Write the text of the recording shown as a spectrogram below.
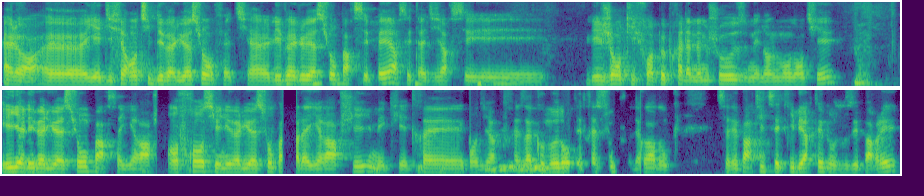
Alors, euh, il y a différents types d'évaluation en fait. Il y a l'évaluation par ses pairs, c'est-à-dire c'est les gens qui font à peu près la même chose mais dans le monde entier. Et il y a l'évaluation par sa hiérarchie. En France, il y a une évaluation par la hiérarchie, mais qui est très, comment dire, très accommodante et très souple. D'accord? Donc, ça fait partie de cette liberté dont je vous ai parlé.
